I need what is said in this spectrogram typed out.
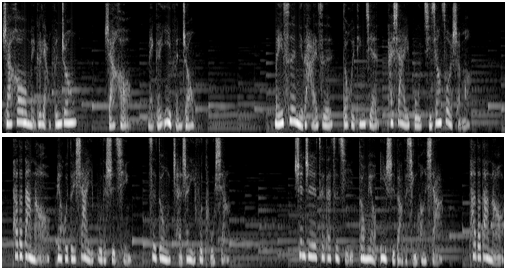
然后每隔两分钟，然后每隔一分钟。每一次，你的孩子都会听见他下一步即将做什么，他的大脑便会对下一步的事情自动产生一幅图像，甚至在他自己都没有意识到的情况下。他的大脑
